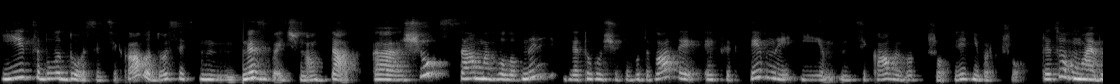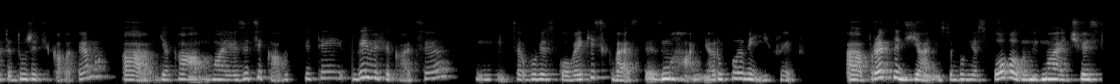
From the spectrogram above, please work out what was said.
І це було досить цікаво, досить незвично. Так, що саме головне для того, щоб побудувати ефективний і цікавий воркшоп, літній воркшоп? Для цього має бути дуже цікава тема, яка має зацікавити дітей. Гейміфікація це обов'язково якісь квести, змагання, рухливі ігри, проектна діяльність обов'язково вони мають щось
